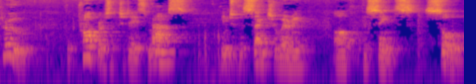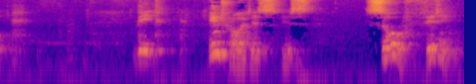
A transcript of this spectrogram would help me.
through the propers of today's Mass into the sanctuary of the saint's soul. The introit is, is so fitting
